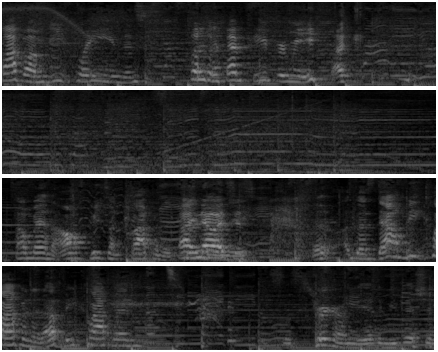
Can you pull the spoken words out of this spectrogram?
Clap on beat, please. It's such a pet for me. Like, Oh man, the offbeats I'm clapping it. I know it's just. the, the downbeat clapping and upbeat clapping. It's, it's triggering me as a musician.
